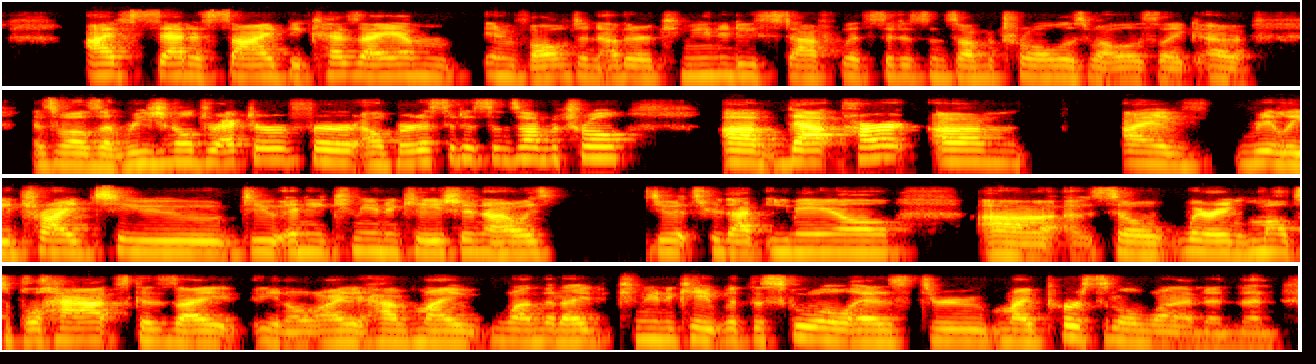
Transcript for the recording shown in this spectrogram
I've set aside because I am involved in other community stuff with Citizens on Patrol, as well as like a, as well as a regional director for Alberta Citizens on Patrol. Um, that part, um, I've really tried to do any communication. I always do it through that email. Uh, so wearing multiple hats because I, you know, I have my one that I communicate with the school as through my personal one, and then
